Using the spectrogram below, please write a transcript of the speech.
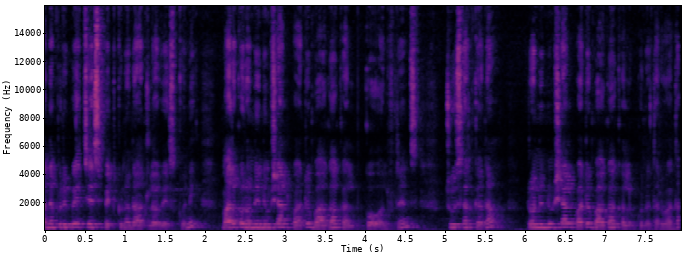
మనం ప్రిపేర్ చేసి పెట్టుకున్న దాంట్లో వేసుకొని మరొక రెండు నిమిషాల పాటు బాగా కలుపుకోవాలి ఫ్రెండ్స్. చూసారు కదా? రెండు నిమిషాల పాటు బాగా కలుపుకున్న తర్వాత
